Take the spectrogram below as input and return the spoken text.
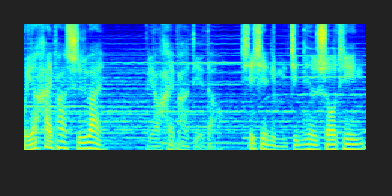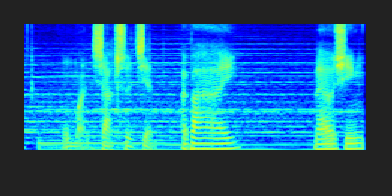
不要害怕失败，不要害怕跌倒。谢谢你们今天的收听，我们下次见，拜拜。来欧星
